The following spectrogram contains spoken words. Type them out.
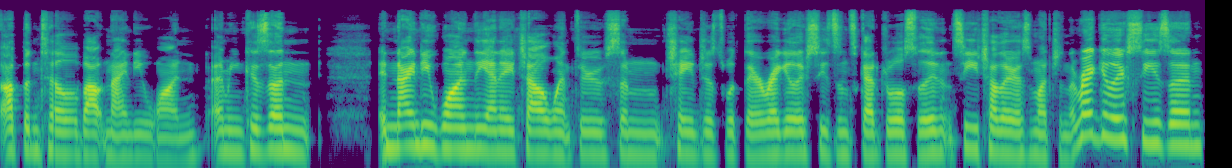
up until about 91. I mean, because then in 91, the NHL went through some changes with their regular season schedule. So they didn't see each other as much in the regular season.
